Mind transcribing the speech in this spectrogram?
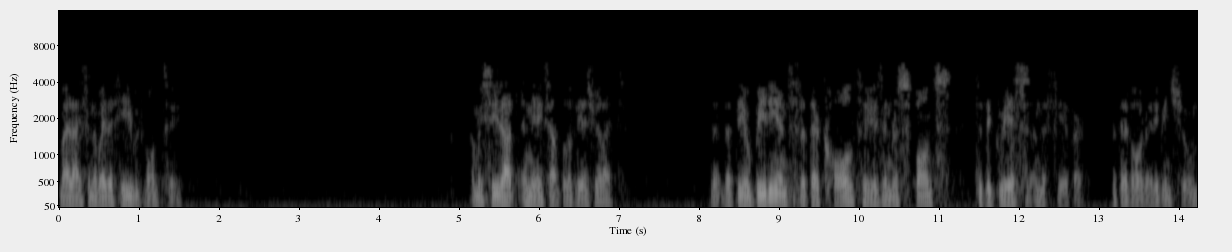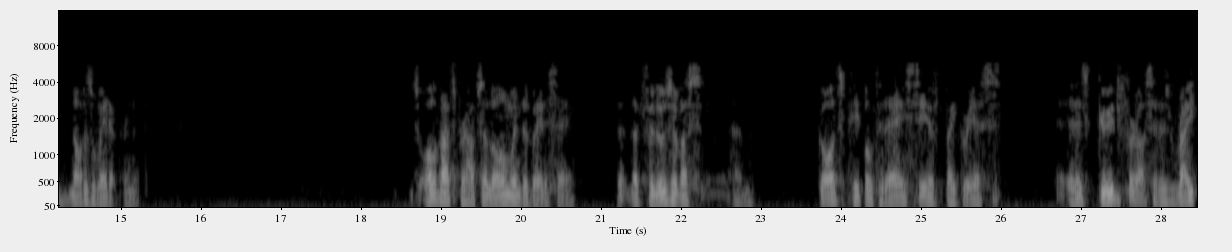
my life in the way that He would want to. And we see that in the example of the Israelites. That, that the obedience that they're called to is in response to the grace and the favour that they've already been shown, not as a way to earn it. So all of that's perhaps a long-winded way to say that, that for those of us, um, God's people today, saved by grace, it is good for us, it is right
